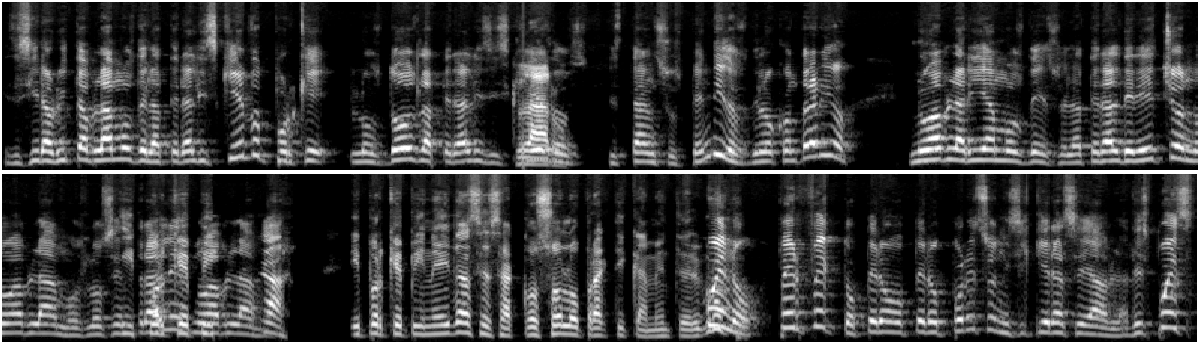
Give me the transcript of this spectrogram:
Es decir, ahorita hablamos de lateral izquierdo porque los dos laterales izquierdos están suspendidos. De lo contrario, no hablaríamos de eso. El lateral derecho no hablamos, los centrales no hablamos. Y porque Pineida se sacó solo prácticamente del grupo. Bueno, perfecto, pero, pero por eso ni siquiera se habla. Después,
